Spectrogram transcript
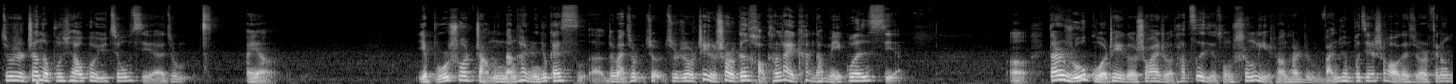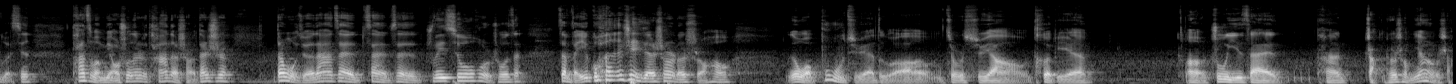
就是真的不需要过于纠结，就哎呀，也不是说长得难看人就该死，对吧？就就就就这个事儿跟好看赖看它没关系，嗯。但是如果这个受害者他自己从生理上他就完全不接受，他觉得非常恶心，他怎么描述那是他的事儿。但是，但是我觉得大家在在在追究或者说在在围观这件事儿的时候。那我不觉得就是需要特别，嗯，注意在他长成什么样上，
